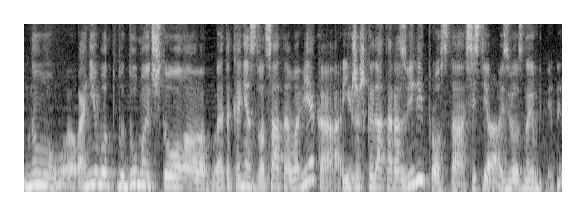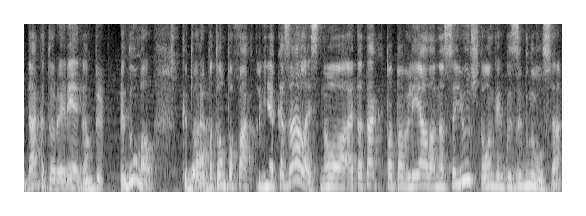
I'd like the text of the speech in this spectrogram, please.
ну, они вот думают, что это конец 20 века, их же когда-то развели просто систему да. «Звездные войны», да, который Рейган придумал, который да. потом по факту не оказалось, но это так повлияло на Союз, что он как бы загнулся.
